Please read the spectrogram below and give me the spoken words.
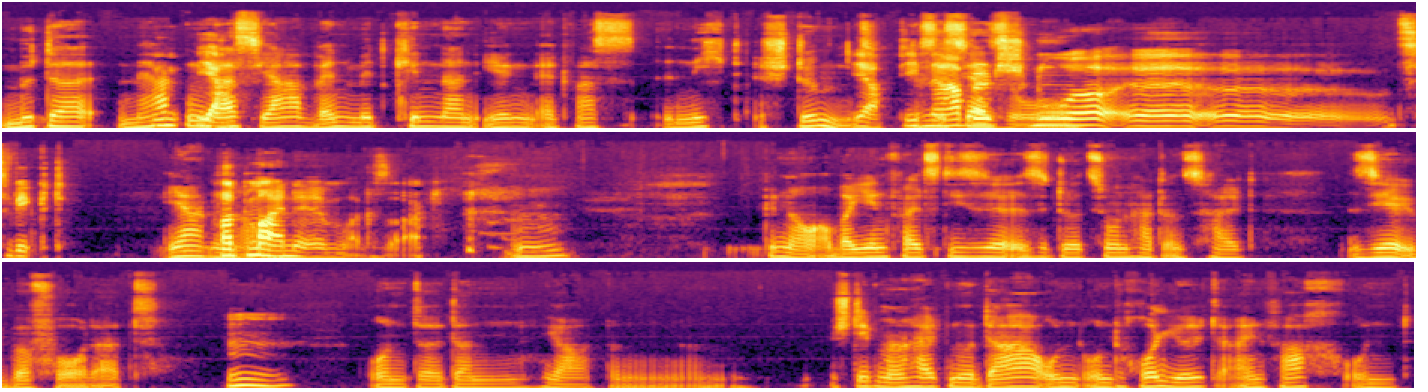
Mütter merken ja. das ja, wenn mit Kindern irgendetwas nicht stimmt. Ja, die Das Nabelschnur äh, äh, zwickt, Ja, so. ja, hat genau. meine immer gesagt. Mhm. Genau, aber jedenfalls diese Situation hat uns halt sehr überfordert. Mhm. Und äh, dann, ja, dann ähm, steht man halt nur da und, und heult einfach. Und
